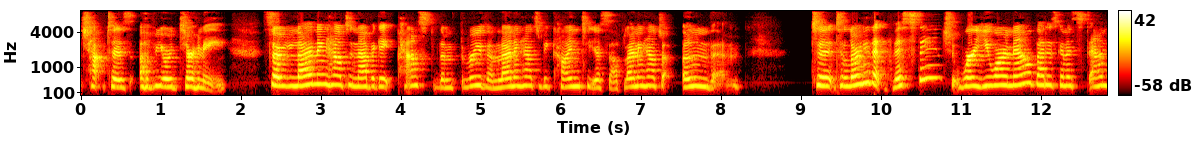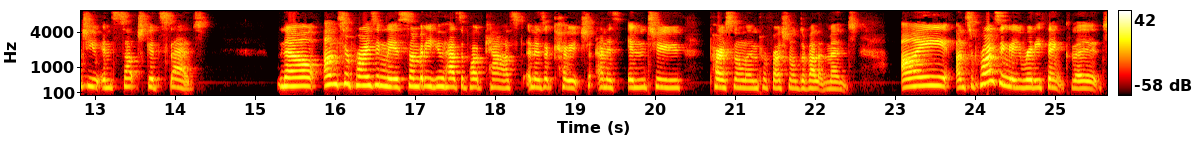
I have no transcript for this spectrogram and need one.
chapters of your journey. So, learning how to navigate past them, through them, learning how to be kind to yourself, learning how to own them, to, to learn it at this stage where you are now, that is going to stand you in such good stead. Now, unsurprisingly, as somebody who has a podcast and is a coach and is into personal and professional development, I unsurprisingly really think that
